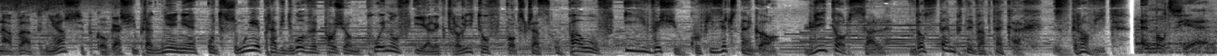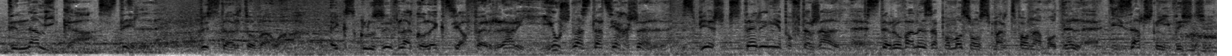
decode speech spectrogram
nawadnia, szybko gasi pragnienie, utrzymuje prawidłowy poziom płynów i elektrolitów podczas upałów i wysiłku fizycznego. Litorsal. Dostępny w aptekach. Zdrowit. Emocje, dynamika, styl. Wystartowała ekskluzywna kolekcja Ferrari już na stacjach Shell. Zbierz cztery niepowtarzalne, sterowane za pomocą smartfona modele i zacznij wyścig.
